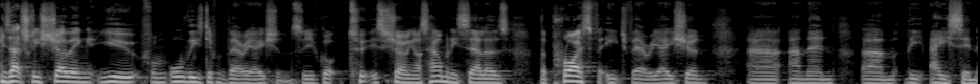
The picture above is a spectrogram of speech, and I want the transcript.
is actually showing you from all these different variations. So you've got two, it's showing us how many sellers, the price for each variation, uh, and then um, the ASIN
